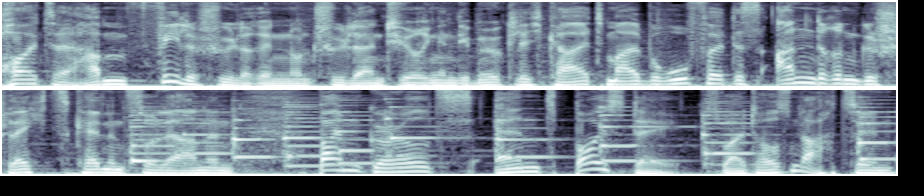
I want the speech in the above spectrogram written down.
Heute haben viele Schülerinnen und Schüler in Thüringen die Möglichkeit, mal Berufe des anderen Geschlechts kennenzulernen beim Girls and Boys Day 2018.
